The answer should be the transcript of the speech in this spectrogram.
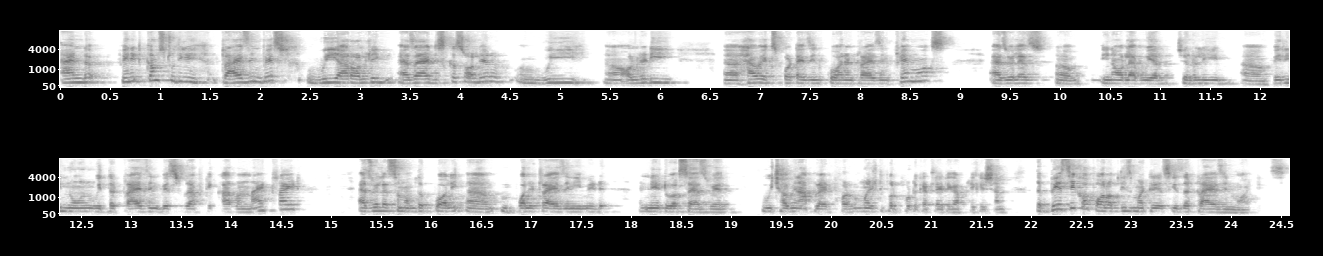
And when it comes to the triazine based, we are already, as I discussed earlier, we uh, already uh, have expertise in covalent triazine frameworks, as well as uh, in our lab, we are generally very known with the triazine based graphitic carbon nitride, as well as some of the poly, uh, polytriazine networks as well, which have been applied for multiple photocatalytic application. The basic of all of these materials is the triazine moieties.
